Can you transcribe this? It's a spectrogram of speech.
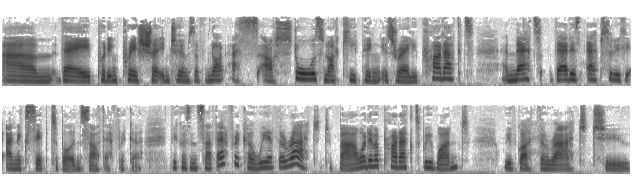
Um, they putting pressure in terms of not us, our stores not keeping Israeli products, and that's that is absolutely unacceptable in South Africa because in South Africa we have the right to buy whatever products we want. We've got the right to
